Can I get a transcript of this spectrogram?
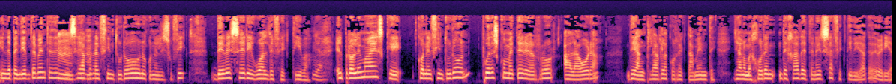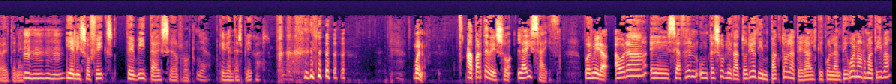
independientemente de que Mm, sea con el cinturón o con el Isofix, debe ser igual de efectiva. El problema es que con el cinturón puedes cometer error a la hora de anclarla correctamente y a lo mejor en- deja de tener esa efectividad que debería de tener. Y el Isofix te evita ese error. Qué bien te explicas. Bueno, aparte de eso, la e-size. Pues mira, ahora eh, se hacen un test obligatorio de impacto lateral, que con la antigua normativa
